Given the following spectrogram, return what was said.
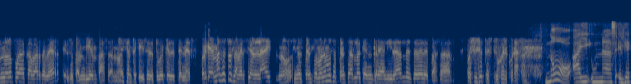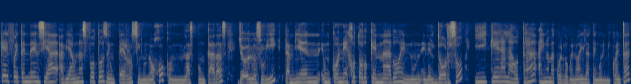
no lo puede acabar de ver, eso también pasa, ¿no? Hay gente que dice, le tuve que detener. Porque además esto es la versión light, ¿no? Si nos ponemos a pensar lo que en realidad les debe de pasar, pues sí se te estruja el corazón. No, hay unas, el día que fue tendencia, había unas fotos de un perro sin un ojo, con las puntadas, yo lo subí, también un conejo todo quemado en, un, en el dorso, y que era la otra, ahí no me acuerdo, bueno, ahí la tengo en mi cuenta,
